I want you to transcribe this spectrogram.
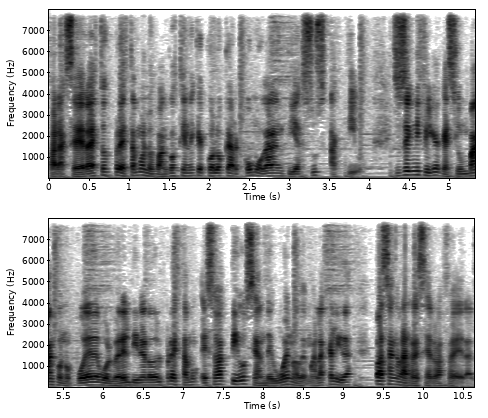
para acceder a estos préstamos los bancos tienen que colocar como garantía sus activos. Eso significa que si un banco no puede devolver el dinero del préstamo, esos activos, sean de buena o de mala calidad, pasan a la Reserva Federal.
